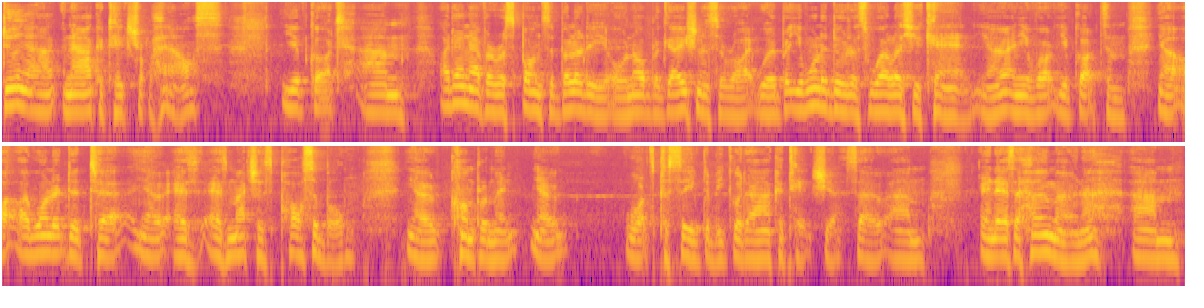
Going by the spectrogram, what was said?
doing a, an architectural house, you've got, um, I don't have a responsibility or an obligation is the right word, but you want to do it as well as you can, you know, and you've got, you've got some, you know, I, I wanted it to, you know, as, as much as possible, you know, complement, you know, what's perceived to be good architecture. So, um, and as a homeowner, um,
